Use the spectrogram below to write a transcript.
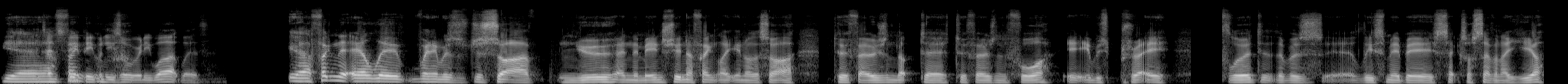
Yeah, it I tends to be people he's already worked with. Yeah, I think the early when he was just sort of new in the mainstream, I think like you know the sort of 2000 up to 2004, it, it was pretty fluid. There was at least maybe six or seven a year.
